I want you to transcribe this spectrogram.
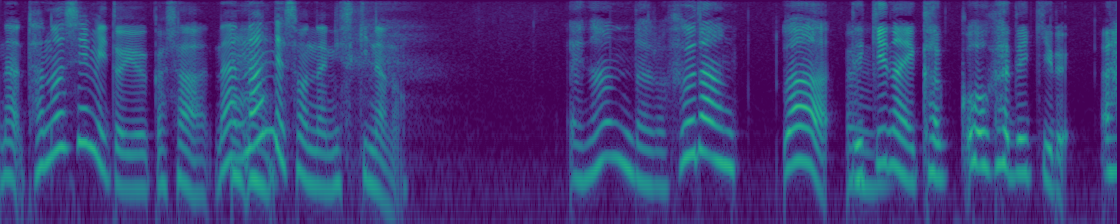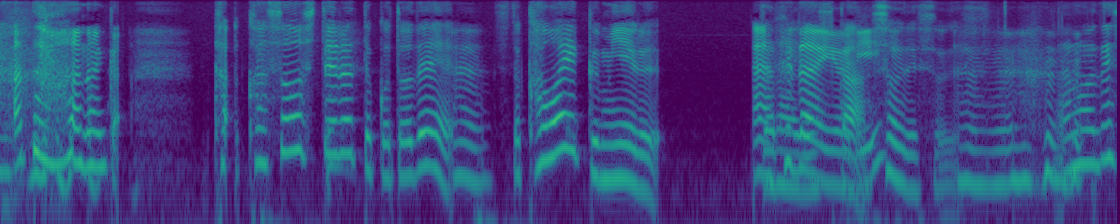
な楽しみというかさな,、うん。うんなんでそんなに好きなの？えなんだろう。普段はできない格好ができる、あとはなんかか仮装してるってことで、うん。ちょっと可愛く見えるじゃないですか段より？そうですそうです、うん。うんなので好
